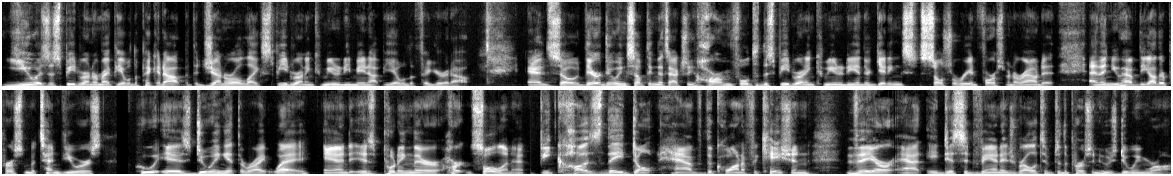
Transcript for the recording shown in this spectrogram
you as a speedrunner might be able to pick it out but the general like speedrunning community may not be able to figure it out. And so they're doing something that's actually harmful to the speedrunning community and they're getting social reinforcement around it. And then you have the other person with 10 viewers who is doing it the right way and is putting their heart and soul in it because they don't have the quantification they are at a disadvantage relative to the person who's doing wrong.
